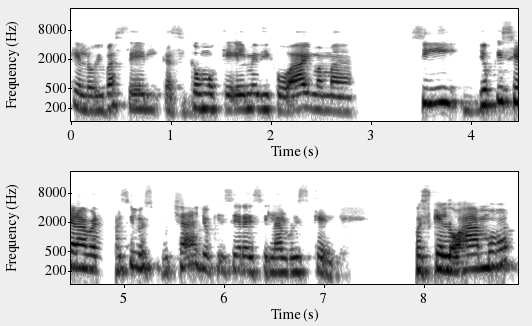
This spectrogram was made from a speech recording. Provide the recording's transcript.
que lo iba a hacer y casi como que él me dijo, ay mamá, sí, yo quisiera ver si lo escucha, yo quisiera decirle a Luis que, pues que lo amo,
